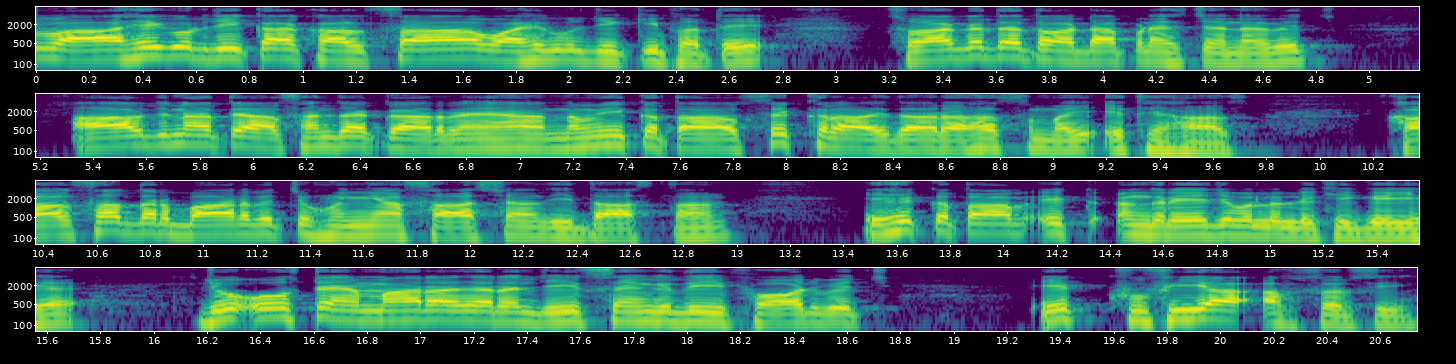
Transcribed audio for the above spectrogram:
ਵਾਹਿਗੁਰੂ ਜੀ ਕਾ ਖਾਲਸਾ, ਵਾਹਿਗੁਰੂ ਜੀ ਕੀ ਫਤਿਹ। ਸਵਾਗਤ ਹੈ ਤੁਹਾਡਾ ਆਪਣੇ ਇਸ ਚੈਨਲ ਵਿੱਚ। ਆਪ ਜੀ ਨਾਲ ਇਤਿਹਾਸ ਸਾਂਝਾ ਕਰ ਰਹੇ ਹਾਂ। ਨਵੀਂ ਕਿਤਾਬ ਸਿੱਖ ਰਾਜ ਦਾ ਰਹੱਸਮਈ ਇਤਿਹਾਸ। ਖਾਲਸਾ ਦਰਬਾਰ ਵਿੱਚ ਹੋਈਆਂ ਸਾਜ਼ਿਸ਼ਾਂ ਦੀ ਦਾਸਤਾਨ। ਇਹ ਕਿਤਾਬ ਇੱਕ ਅੰਗਰੇਜ਼ ਵੱਲੋਂ ਲਿਖੀ ਗਈ ਹੈ, ਜੋ ਉਸ ਟਾਈਮ ਮਹਾਰਾਜਾ ਰਣਜੀਤ ਸਿੰਘ ਦੀ ਫੌਜ ਵਿੱਚ ਇੱਕ ਖੁਫੀਆ ਅਫਸਰ ਸੀ।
